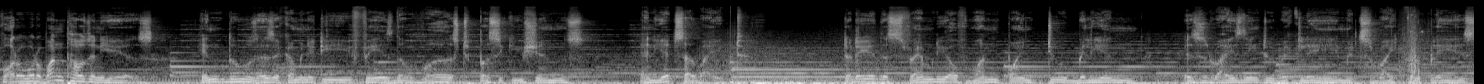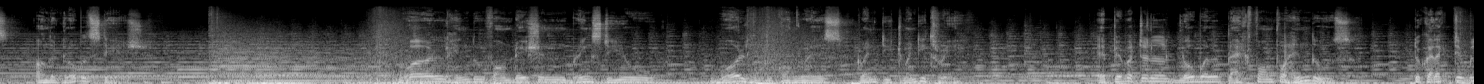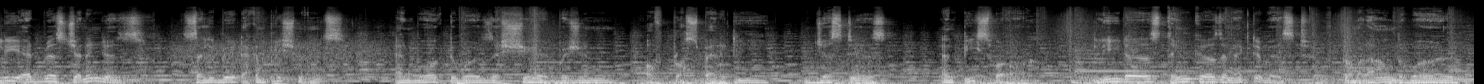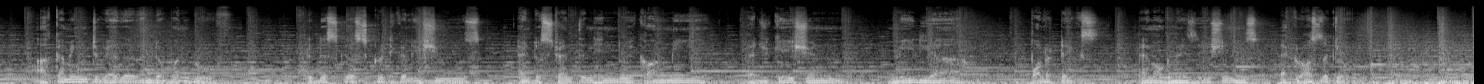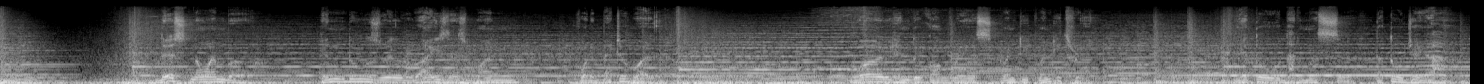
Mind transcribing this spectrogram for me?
For over 1000 years, Hindus as a community faced the worst persecutions and yet survived. Today, this family of 1.2 billion is rising to reclaim its rightful place on the global stage. World Hindu Foundation brings to you World Hindu Congress 2023, a pivotal global platform for Hindus to collectively address challenges, celebrate accomplishments, and work towards a shared vision of prosperity, justice, and peace for all. Leaders, thinkers, and activists from around the world are coming together under one roof to discuss critical issues and to strengthen Hindu economy, education, media, politics, and organizations across the globe. This November, Hindus will rise as one for a better world. World Hindu Congress 2023. Yato Dharmasya Tato Jaya.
